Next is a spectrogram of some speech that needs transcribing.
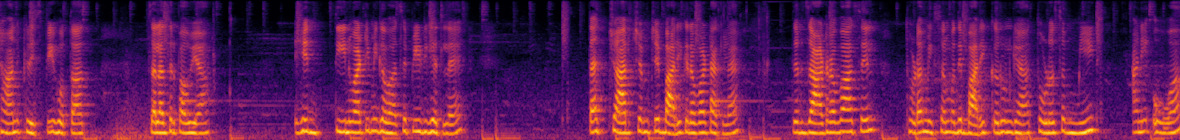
छान क्रिस्पी होतात. चला तर पाहूया. हे तीन वाटी मी गव्हाचं पीठ घेतलं आहे त्यात चार चमचे बारीक रवा टाकला आहे जर जाड रवा असेल थोडा मिक्सरमध्ये बारीक करून घ्या. थोडंसं मीठ आणि ओवा.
